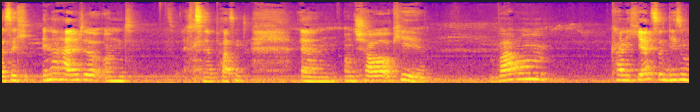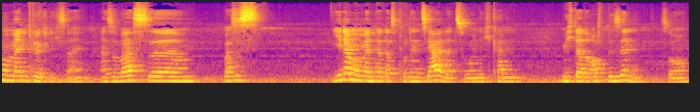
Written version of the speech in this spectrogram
dass ich innehalte und sehr passend ähm, und schaue, okay, warum kann ich jetzt in diesem Moment glücklich sein? Also was, äh, was ist, jeder Moment hat das Potenzial dazu und ich kann mich darauf besinnen. So,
